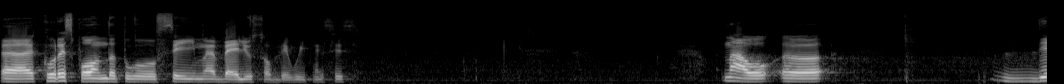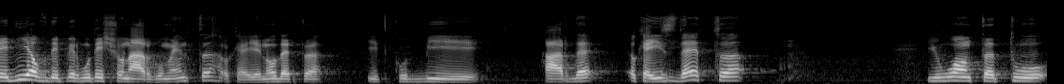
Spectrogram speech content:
uh, correspond to same values of the witnesses. Now, uh, the idea of the permutation argument, okay, I know that uh, it could be hard, okay, is that uh, you want to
